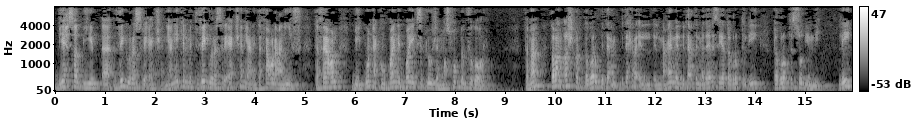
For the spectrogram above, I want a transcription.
بيحصل بيبقى vigorous reaction يعني إيه كلمة vigorous reaction يعني تفاعل عنيف. تفاعل بيكون accompanied by explosion مصحوب بانفجار. تمام؟ طبعا أشهر بتاع بتحرق المعامل بتاعة المدارس هي تجربة الإيه؟ تجربة الصوديوم دي. ليه؟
